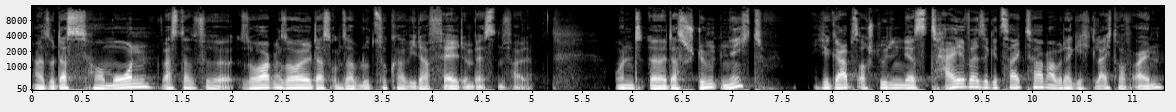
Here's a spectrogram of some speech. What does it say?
Also das Hormon, was dafür sorgen soll, dass unser Blutzucker wieder fällt im besten Fall. Und äh, das stimmt nicht. Hier gab es auch Studien, die das teilweise gezeigt haben, aber da gehe ich gleich drauf ein.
